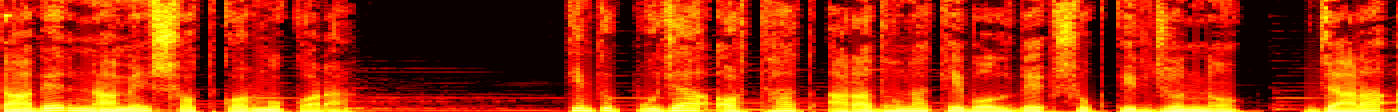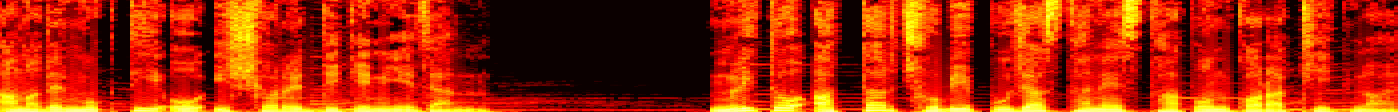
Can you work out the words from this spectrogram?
তাদের নামে সৎকর্ম করা। কিন্তু পূজা অর্থাৎ আরাধনা কেবল দেবশক্তির জন্য, যারা আমাদের মুক্তি ও ঈশ্বরের দিকে নিয়ে যান। মৃত আত্মার ছবি পূজাস্থানে স্থাপন করা ঠিক নয়।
